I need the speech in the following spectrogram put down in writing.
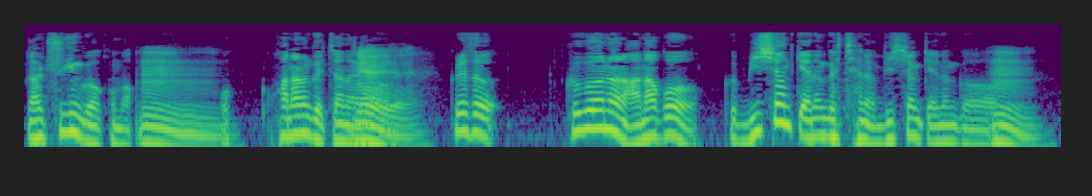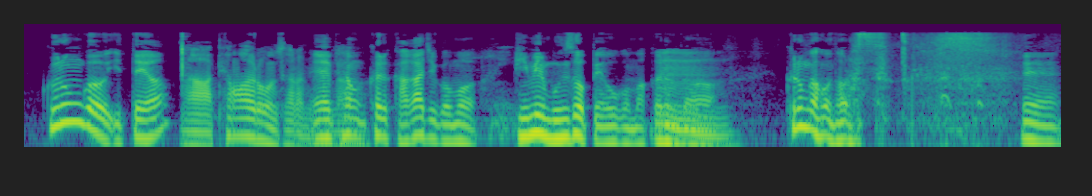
날 죽인 것 같고 막 음. 어, 화나는 거 있잖아요. 예, 예. 그래서 그거는 안 하고 그 미션 깨는 거 있잖아요. 미션 깨는 거 음. 그런 거 있대요. 아, 평화로운 사람이구나. 예, 평 그래 가가지고 뭐 비밀 문서 빼오고 막 그런 거 음. 그런 거 하고 놀았어. 예,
